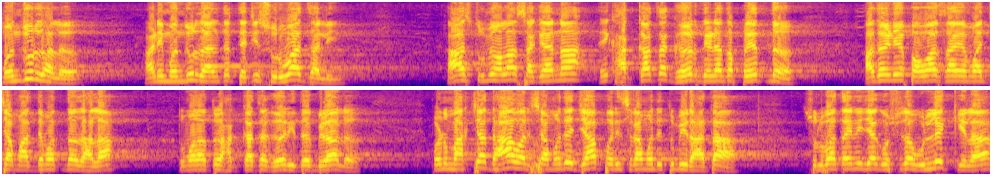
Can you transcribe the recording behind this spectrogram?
मंजूर झालं आणि मंजूर झाल्यानंतर त्याची सुरुवात झाली. आज तुम्ही मला सगळ्यांना एक हक्काचा घर देण्याचा प्रयत्न आदरणीय पवारसाहेबांच्या माध्यमातून झाला. तुम्हाला तो हक्काचं घर इथं मिळालं. पण मागच्या दहा वर्षामध्ये ज्या परिसरामध्ये तुम्ही राहता सुलभाताईंनी ज्या गोष्टीचा उल्लेख केला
